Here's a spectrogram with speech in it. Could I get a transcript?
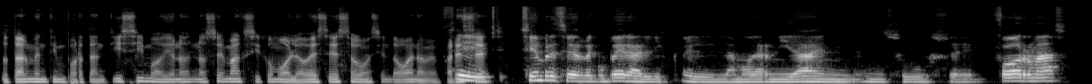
totalmente importantísimo. Yo no, no, sé, Maxi, cómo lo ves eso, como siendo, bueno, me parece. siempre se recupera la modernidad en, sus eh, formas,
